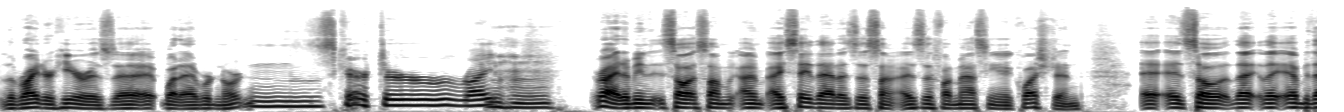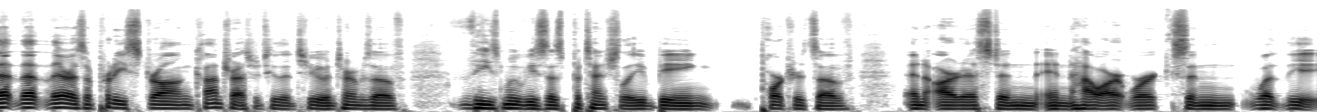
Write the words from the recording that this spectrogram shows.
The writer here is uh, what Edward Norton's character, right? Mm-hmm. Right. I mean, so, so I'm, I'm, i say that as if, as if I'm asking a question, and so that I mean, that that there is a pretty strong contrast between the two in terms of these movies as potentially being portraits of an artist and and how art works and what the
